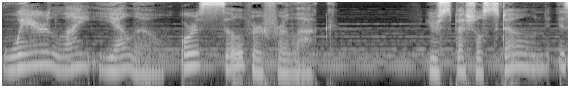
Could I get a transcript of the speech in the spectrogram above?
Wear light yellow or silver for luck. Your special stone is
